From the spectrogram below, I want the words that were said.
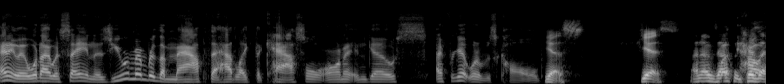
anyway, what I was saying is you remember the map that had like the castle on it in Ghosts? I forget what it was called. Yes. Yes. I know exactly because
